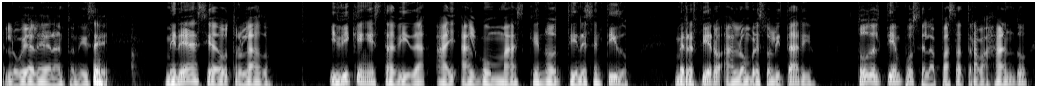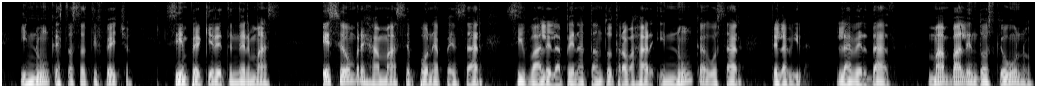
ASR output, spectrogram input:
Lo voy a leer, Antonio. Dice, miré hacia otro lado y vi que en esta vida hay algo más que no tiene sentido. Me refiero al hombre solitario. Todo el tiempo se la pasa trabajando y nunca está satisfecho. Siempre quiere tener más. Ese hombre jamás se pone a pensar si vale la pena tanto trabajar y nunca gozar de la vida. La verdad, más valen dos que uno,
